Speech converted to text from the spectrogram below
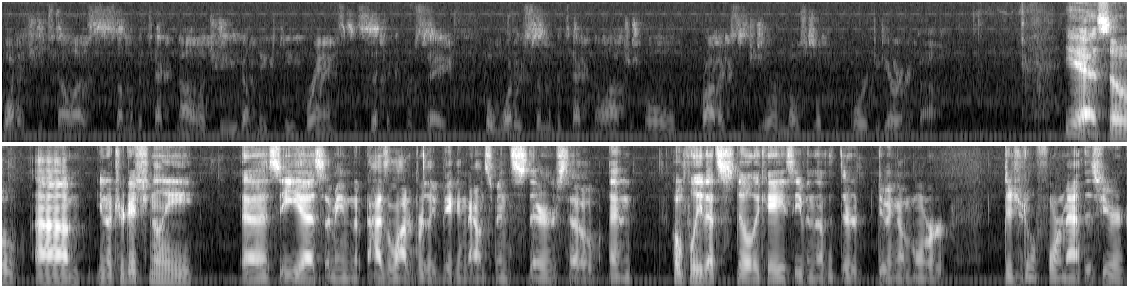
why don't you tell us some of the technology? You don't need to be brand specific per se, but what are some of the technological products that you are most looking forward to hearing about? Yeah, so um, you know, traditionally, uh, CES, I mean, has a lot of really big announcements there. So, and hopefully that's still the case, even though that they're doing a more digital format this year.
